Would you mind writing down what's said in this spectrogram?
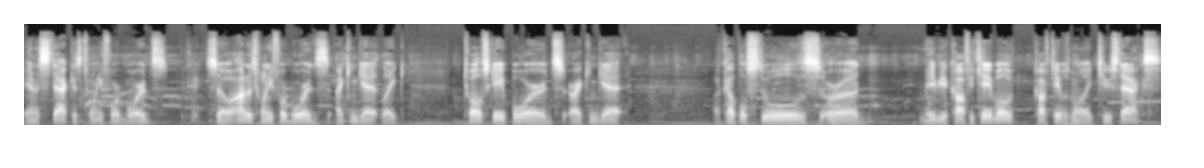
And a stack is twenty four boards. So out of 24 boards, I can get like 12 skateboards, or I can get a couple stools, or a maybe a coffee table. Coffee table's more like two stacks.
